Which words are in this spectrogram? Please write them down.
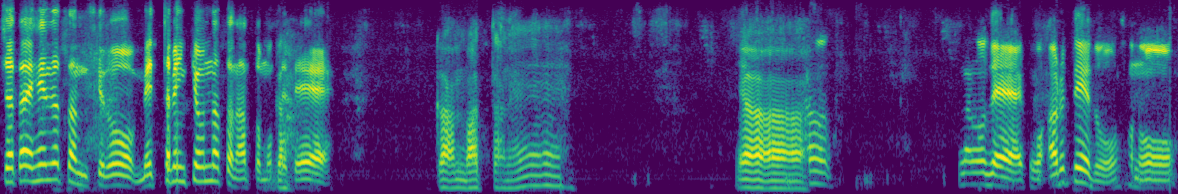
ちゃ大変だったんですけど、めっちゃ勉強になったなと思ってて、頑張ったね。いやなので、こうある程度、その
